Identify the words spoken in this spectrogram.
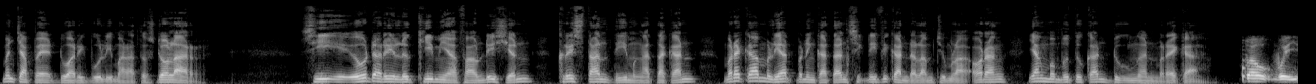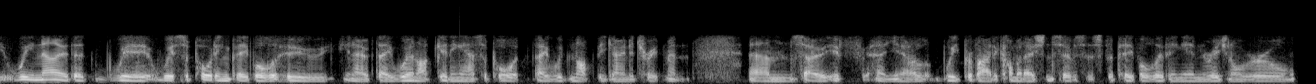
mencapai 2.500 dolar. CEO dari Leukemia Foundation, Chris Tanti, mengatakan mereka melihat peningkatan signifikan dalam jumlah orang yang membutuhkan dukungan mereka. Well, we, we know that we're, we're supporting people who, you know, if they were not getting our support, they would not be going to treatment. Um, so if, uh, you know, we provide accommodation services for people living in regional, rural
